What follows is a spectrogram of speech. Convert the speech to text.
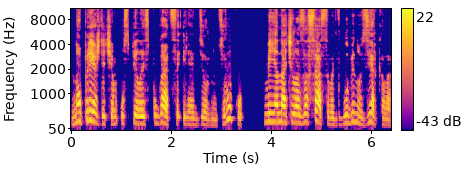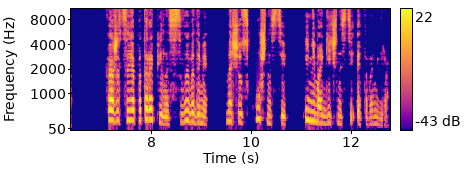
Но прежде чем успела испугаться или отдернуть руку, меня начало засасывать в глубину зеркала. Кажется, я поторопилась с выводами насчет скучности и немагичности этого мира.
